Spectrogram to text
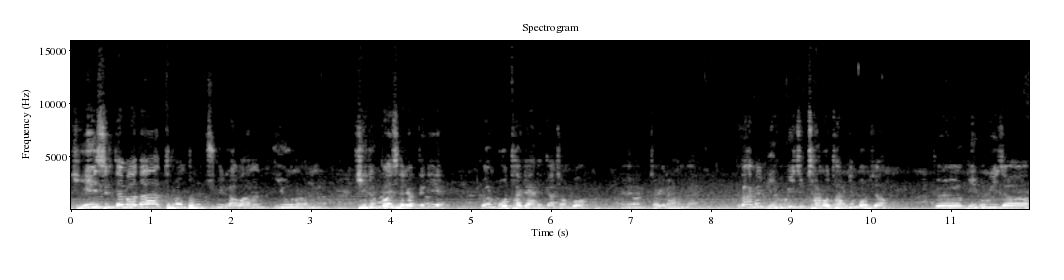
기회 있을 때마다 트럼프를 죽이려고 하는 이유는 기득권 세력들이 그걸 못하게 하니까 전부 예, 저기를 하는 거예요. 그 다음에 미국이 지금 잘못하는 게 뭐죠? 그 미국이 저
